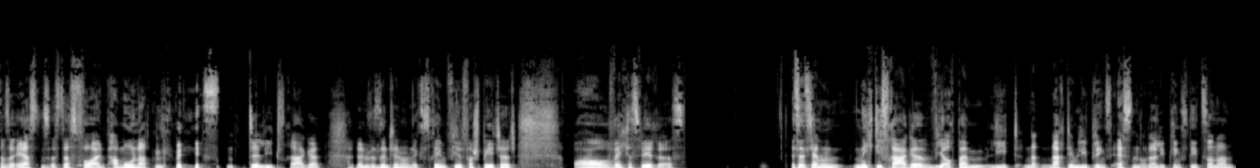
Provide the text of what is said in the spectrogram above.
Also erstens ist das vor ein paar Monaten gewesen, der Liedfrage, denn wir sind ja nun extrem viel verspätet. Oh, welches wäre es? Es ist ja nun nicht die Frage, wie auch beim Lied, na, nach dem Lieblingsessen oder Lieblingslied, sondern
